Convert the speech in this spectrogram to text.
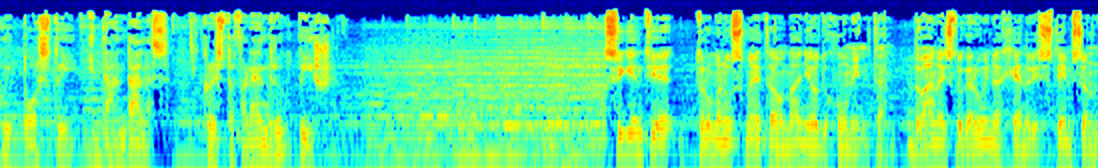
koji postoji i dan danas. Christopher Andrew piše. Sigint je Trumanu smetao manje od Huminta. 12. rujna Henry Stimson,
